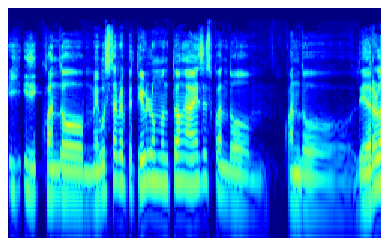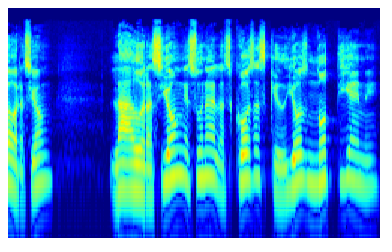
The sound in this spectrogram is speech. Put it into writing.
y, cuando me gusta repetirlo un montón a veces cuando, cuando lidero la adoración, la adoración es una de las cosas que Dios no tiene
